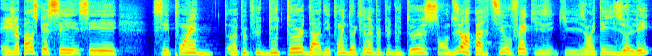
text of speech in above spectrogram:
et je pense que c'est ces points un peu plus douteux, dans des points de doctrine un peu plus douteux, sont dus en partie au fait qu'ils ont été isolés,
